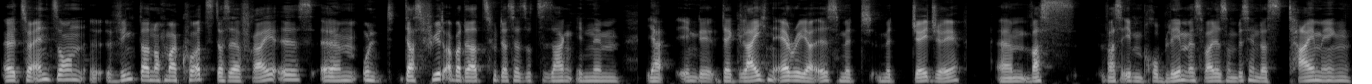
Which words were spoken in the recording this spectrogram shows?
äh, zur Endzone, äh, winkt da nochmal kurz, dass er frei ist ähm, und das führt aber dazu, dass er sozusagen in einem, ja, in de, der gleichen Area ist mit, mit JJ, ähm, was, was eben ein Problem ist, weil es so ein bisschen das Timing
